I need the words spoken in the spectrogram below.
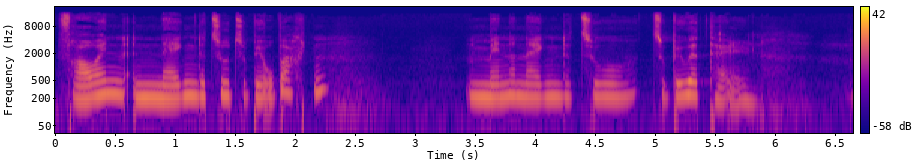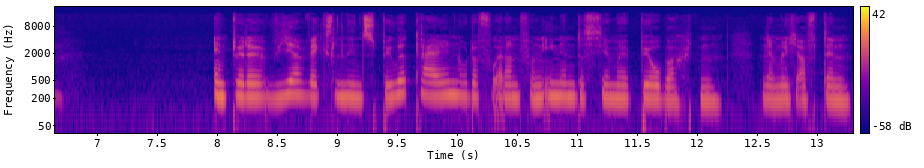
Frauen neigen dazu zu beobachten, Männer neigen dazu zu beurteilen entweder wir wechseln ins Beurteilen oder fordern von ihnen, dass sie einmal beobachten, nämlich auf den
